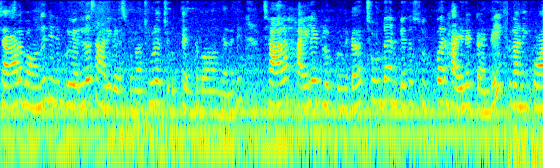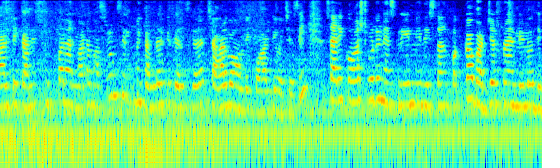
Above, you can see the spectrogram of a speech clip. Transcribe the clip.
చాలా బాగుంది. నేను ఇప్పుడు ఎల్లో శారీ వేసుకున్నాను. చూడొచ్చు లుక్ ఎంత బాగుంది అనేది. చాలా హైలైట్ లుక్ ఉంది కదా. చూడడానికి అయితే సూపర్ హైలైట్ అండి. దాని క్వాలిటీ కానీ సూపర్ అన్నమాట. మష్రూమ్ సిల్క్ మీకు అందరికీ తెలుసు కదా చాలా బాగుంది క్వాలిటీ వచ్చేసి. శారీ కాస్ట్ కూడా నేను స్క్రీన్ మీద ఇస్తాను. పక్కా బడ్జెట్ ఫ్రెండ్లీలో ది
